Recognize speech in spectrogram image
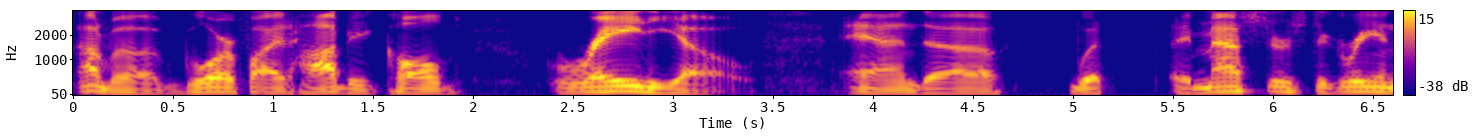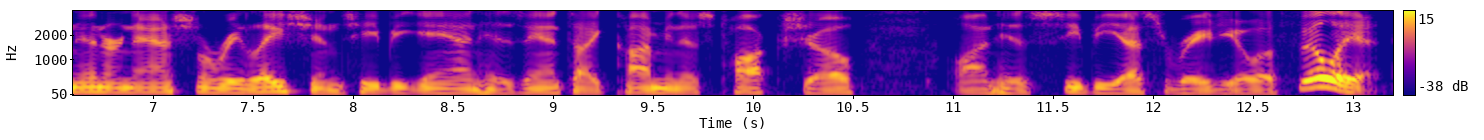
kind of a glorified hobby called radio And uh, with a master's degree in international relations, he began his anti communist talk show on his CBS radio affiliate.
